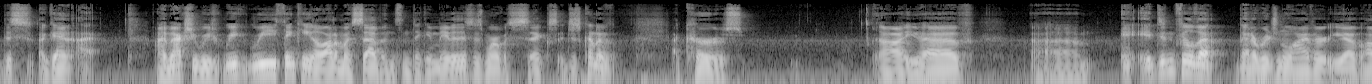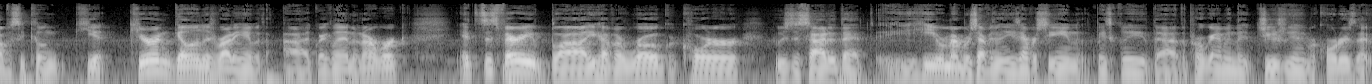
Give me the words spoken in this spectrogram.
this again, I, I'm actually re- re- rethinking a lot of my sevens and thinking maybe this is more of a six. It just kind of occurs. Uh, you have. Um, it, didn't feel that that original either. You have obviously Kieron, Kieron Gillen is writing it with uh, Greg Land and artwork. It's just very blah. You have a rogue recorder who's decided that he remembers everything he's ever seen. Basically, the the programming that's usually in the recorders that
